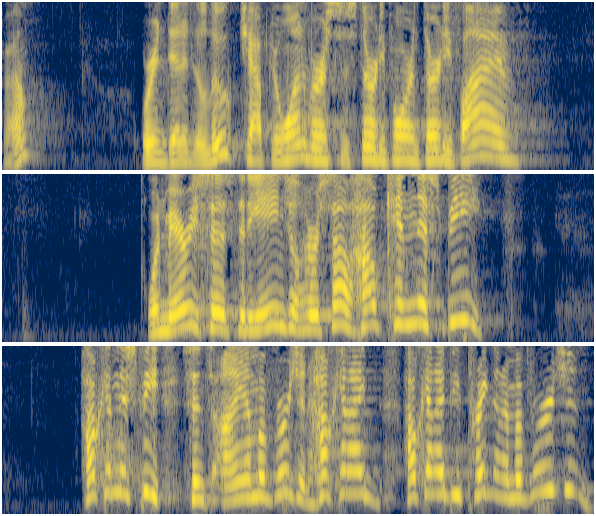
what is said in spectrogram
Well, we're indebted to Luke chapter 1, verses 34 and 35. When Mary says to the angel herself, How can this be? How can this be? Since I am a virgin, how can I, how can I be pregnant? I'm a virgin.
